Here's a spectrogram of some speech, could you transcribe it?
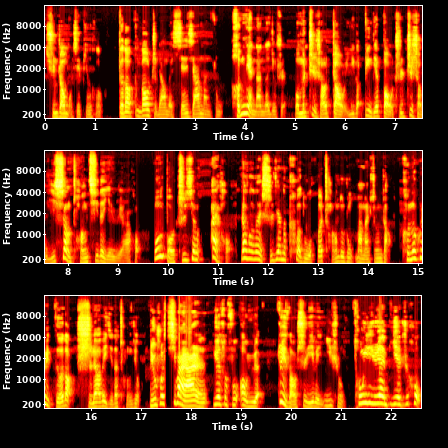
寻找某些平衡，得到更高质量的闲暇满足。很简单的，就是我们至少找一个，并且保持至少一项长期的业余爱好。我们保持一项爱好，让它在时间的刻度和长度中慢慢生长，可能会得到始料未及的成就。比如说，西班牙人约瑟夫·奥约最早是一位医生，从医学院毕业之后，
